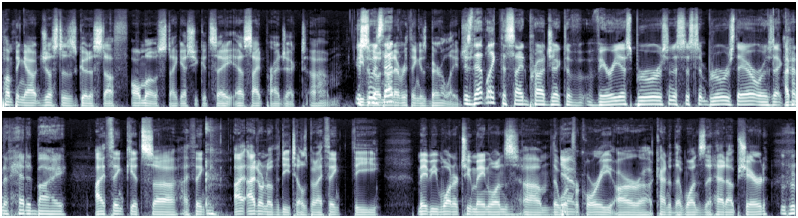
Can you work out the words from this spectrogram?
pumping out just as good a stuff, almost, I guess you could say, as Side Project. Um, even So though is not everything is barrel aged. Is that like the side project of various brewers and assistant brewers there, or is that kind of headed by? I think it's. Uh, I think I, I don't know the details, but I think the maybe one or two main ones um, that work Yeah. for Cory are uh, kind of the ones that head up shared, Mm-hmm.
